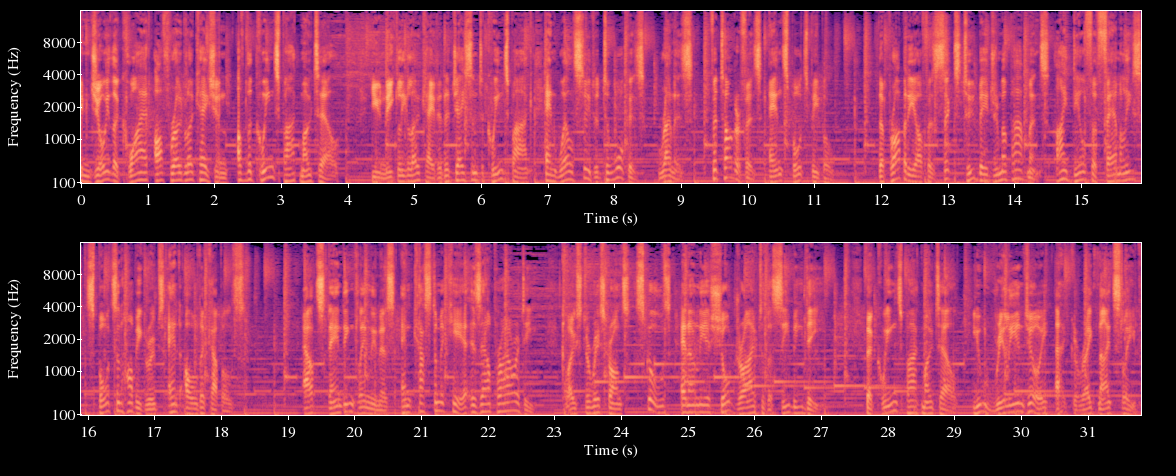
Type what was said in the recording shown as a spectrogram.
Enjoy the quiet off-road location of the Queen's Park Motel. Uniquely located adjacent to Queen's Park and well suited to walkers, runners, photographers and sports people. The property offers six two bedroom apartments, ideal for families, sports and hobby groups, and older couples. Outstanding cleanliness and customer care is our priority. Close to restaurants, schools, and only a short drive to the CBD. The Queen's Park Motel. You'll really enjoy a great night's sleep.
